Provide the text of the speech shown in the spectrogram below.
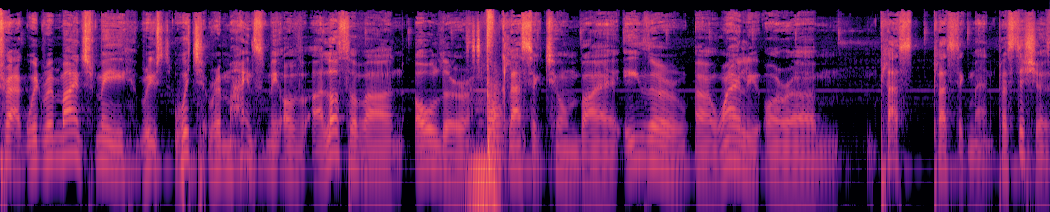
Track, which reminds me, which reminds me of a lot of an older classic tune by either uh, Wiley or um, Plast- Plastic Man, Plastician,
